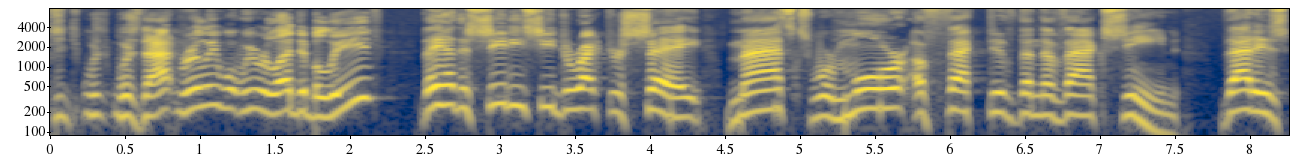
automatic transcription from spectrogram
Did, was, was that really what we were led to believe? They had the CDC director say masks were more effective than the vaccine. That is,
